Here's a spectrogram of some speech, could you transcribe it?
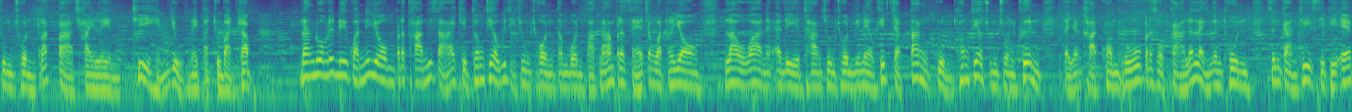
ชุมชนรักป่าชายเลนที่เห็นอยู่ในปัจจุบันครับ นางดวงฤดีขวัญนิยมประธานวิสาหกิจท่องเที่ยววิถีชุมชนตำบลปากน้ำประแสจังหวัดระยอง เล่าว่าในอดีตทางชุมชนมีแนวคิดจัดตั้งกลุ่มท่องเที่ยวชุมชนขึ้น แต่ยังขาดความรู้ประสบการณ์และแหล่งเงินทุน ซึ่งการที่ CPF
